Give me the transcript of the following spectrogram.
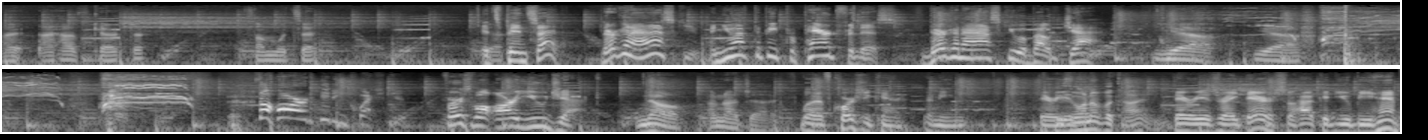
I, I have character, some would say. It's Yeah. been said. They're gonna ask you, and you have to be prepared for this. They're gonna ask you about Jack. Yeah, yeah. The hard hitting question. First of all, are you Jack? No, I'm not Jack. Well, of course you can. I mean, there he He's is. one of a kind. there he is right there. So how could you be him?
